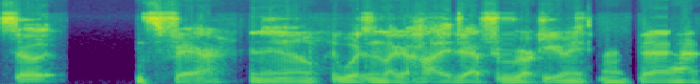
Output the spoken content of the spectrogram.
So it's fair, you know. He wasn't like a highly drafted rookie or anything like that.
